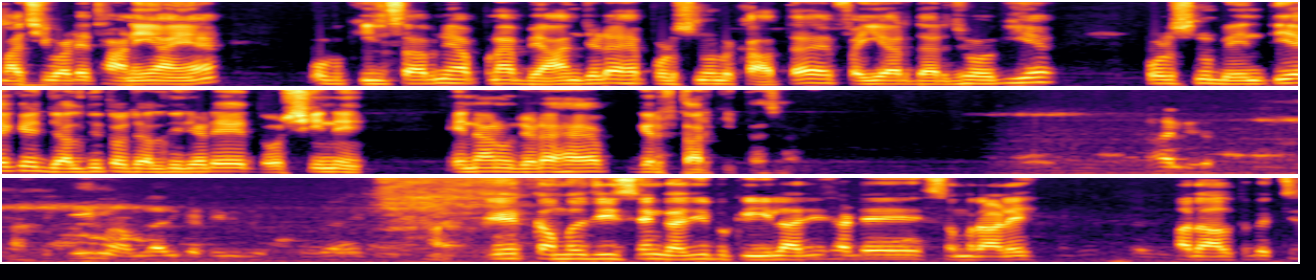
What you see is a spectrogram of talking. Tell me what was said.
ਮਾਛੀਵਾੜੇ ਥਾਣੇ ਆਇਆ ਉਹ ਵਕੀਲ ਸਾਹਿਬ ਨੇ ਆਪਣਾ ਬਿਆਨ ਜਿਹੜਾ ਹੈ, ਪੁਲਿਸ ਨੂੰ ਲਿਖਾਤਾ ਹੈ। ਐਫ ਆਈ ਆਰ ਦਰਜ ਹੋ ਗਈ ਹੈ। ਪੁਲਿਸ ਨੂੰ ਬੇਨਤੀ ਹੈ ਕਿ ਜਲਦੀ ਤੋਂ ਜਲਦੀ ਜਿਹੜੇ ਦੋਸ਼ੀ ਨੇ, ਇਹਨਾਂ ਨੂੰ ਜਿਹੜਾ ਹੈ, ਗ੍ਰਿਫਤਾਰ ਕੀਤਾ ਜਾਵੇ। ਹਾਂਜੀ ਸਰ। ਕੀ ਮਾਮਲਾ ਜੀ ਗੱਡੀ ਦੀ? ਉਹਦਾ ਜੀ ਕੀ? ਇਹ ਕਮਲਜੀਤ ਸਿੰਘ ਆ ਜੀ ਵਕੀਲ ਆ ਜੀ ਸਾਡੇ ਸਮਰਾਲੇ ਅਦਾਲਤ ਵਿੱਚ।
